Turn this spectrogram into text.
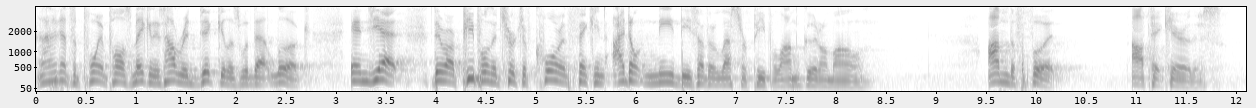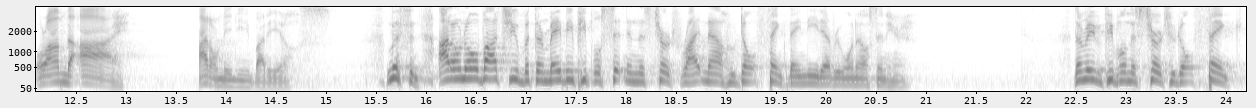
And I think that's the point Paul's making is how ridiculous would that look? And yet, there are people in the church of Corinth thinking, I don't need these other lesser people. I'm good on my own. I'm the foot, I'll take care of this. Or I'm the eye, I don't need anybody else. Listen, I don't know about you, but there may be people sitting in this church right now who don't think they need everyone else in here. There may be people in this church who don't think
